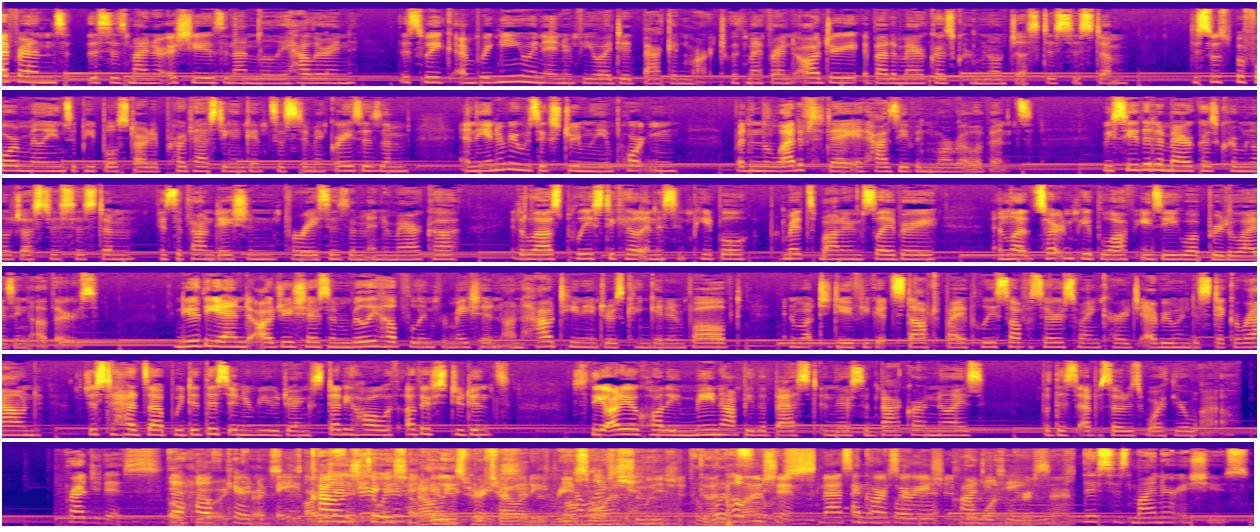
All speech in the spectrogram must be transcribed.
Hi, friends. This is Minor Issues, and I'm Lily Halloran. This week, I'm bringing you an interview I did back in March with my friend Audrey about America's criminal justice system. This was before millions of people started protesting against systemic racism, and the interview was extremely important, but in the light of today, it has even more relevance. We see that America's criminal justice system is the foundation for racism in America. It allows police to kill innocent people, permits modern slavery, and lets certain people off easy while brutalizing others. Near the end, Audrey shares some really helpful information on how teenagers can get involved and what to do if you get stopped by a police officer, so I encourage everyone to stick around. Just a heads up, we did this interview during study hall with other students, so the audio quality may not be the best and there's some background noise, but this episode is worth your while. Prejudice, the healthcare debate, college tuition, police brutality, resource. Gun pollution, mass incarceration, climate change. This is Minor Issues.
